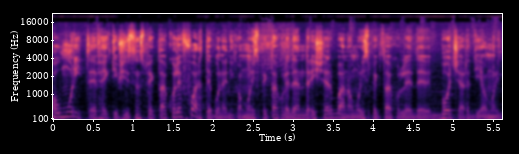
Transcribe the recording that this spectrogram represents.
au murit, efectiv, și sunt spectacole foarte bune. Adică au murit spectacole de Andrei Șerban, au murit spectacole de Bociardi, au murit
